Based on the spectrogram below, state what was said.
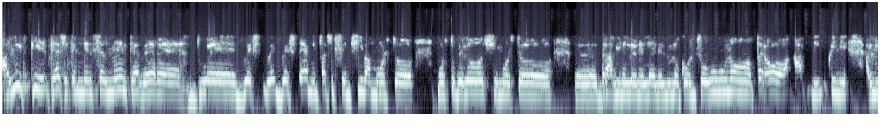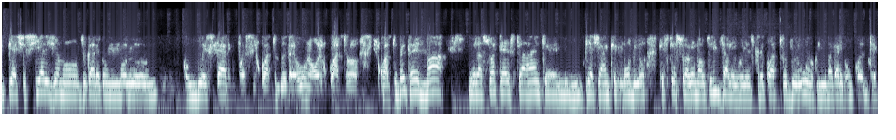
A lui piace tendenzialmente avere due, due, due, esterni in fase offensiva molto, molto veloci, molto eh, bravi nel, nel, nell'uno contro uno, però a, quindi a lui piace sia diciamo, giocare con, con due esterni, può essere il 4-2-3-1 o il 4-3-3, ma nella sua testa anche, mi piace anche il modulo che spesso la Roma utilizza, quello del 3-4-2-1, quindi magari con, tre,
